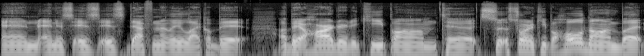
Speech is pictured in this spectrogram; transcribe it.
and and it's, it's it's definitely like a bit a bit harder to keep um to s- sort of keep a hold on but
